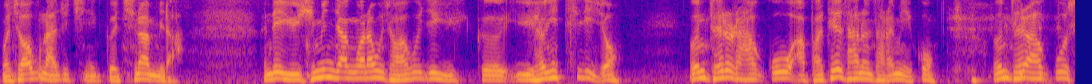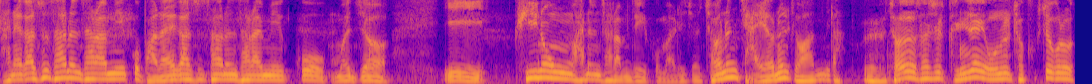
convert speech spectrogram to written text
뭐 저하고는 아주 친, 그 친합니다. 근데 유시민 장관하고 저하고 이제 유, 그 유형이 틀리죠. 은퇴를 하고 아파트에 사는 사람이 있고 은퇴를 하고 산에 가서 사는 사람이 있고 바다에 가서 사는 사람이 있고 뭐저이 귀농하는 사람도 있고 말이죠. 저는 자연을 좋아합니다. 네, 저는 사실 굉장히 오늘 적극적으로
